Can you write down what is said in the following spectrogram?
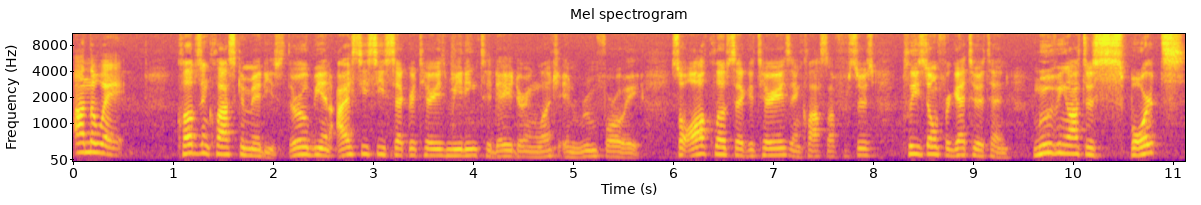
on the way. Clubs and class committees. There will be an ICC secretaries meeting today during lunch in room 408. So all club secretaries and class officers, please don't forget to attend. Moving on to sports.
